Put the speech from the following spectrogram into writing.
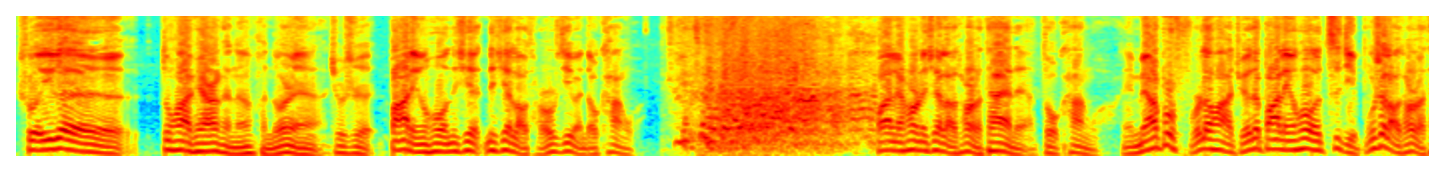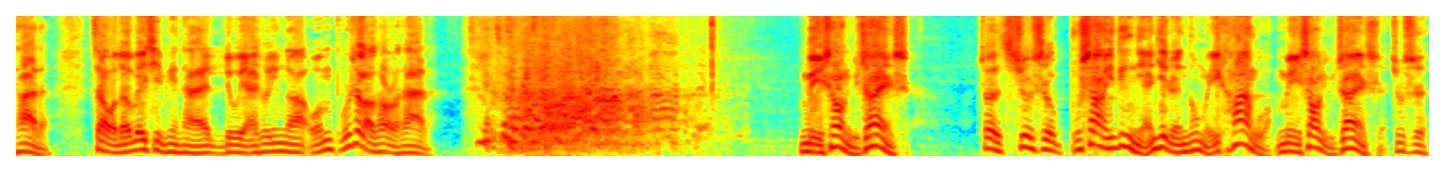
说一个动画片，可能很多人就是八零后那些那些老头基本都看过，八零后那些老头老太太都看过。你们要不服的话，觉得八零后自己不是老头老太太，在我的微信平台留言说：“应该我们不是老头老太太。” 美少女战士，这就是不上一定年纪人都没看过。美少女战士就是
